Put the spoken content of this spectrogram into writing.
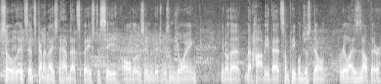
so it's, it's kind of nice to have that space to see all those individuals enjoying, you know, that, that hobby that some people just don't realize is out there.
